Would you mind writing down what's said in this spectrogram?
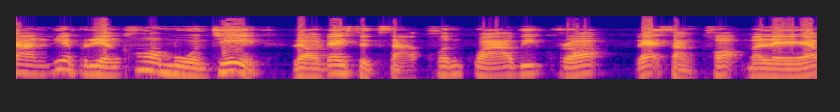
การเรียบเรียงข้อมูลที่เราได้ศึกษาค้นคว้าวิเคราะห์ และสังเคราะห์มาแล้ว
